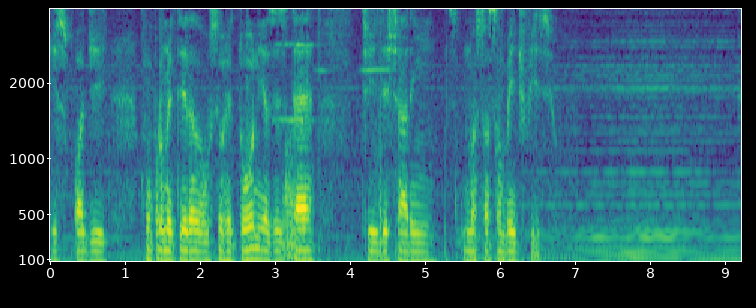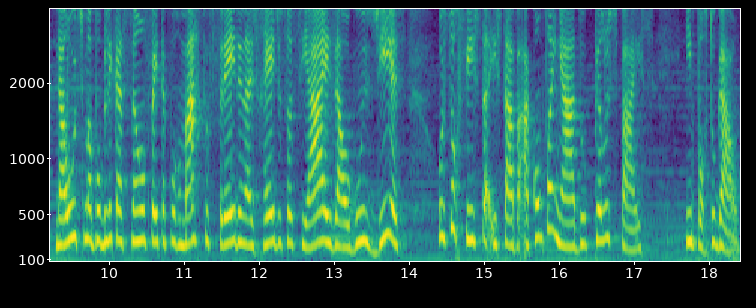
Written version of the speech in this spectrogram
isso pode comprometer o seu retorno e às vezes até te deixar em uma situação bem difícil. Na última publicação feita por Márcio Freire nas redes sociais há alguns dias, o surfista estava acompanhado pelos pais em Portugal.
